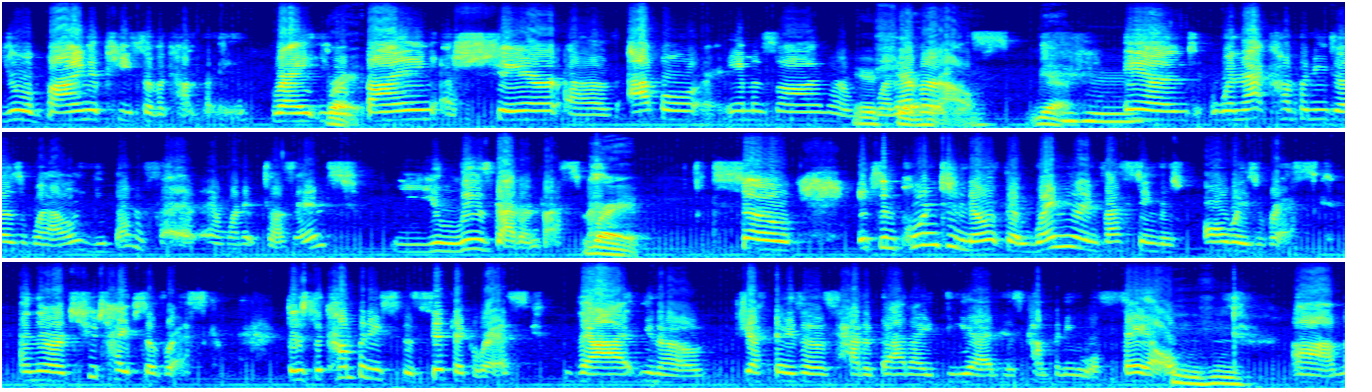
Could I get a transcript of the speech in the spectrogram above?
you're buying a piece of a company, right? You're Right. buying a share of Apple or Amazon or You're whatever else. Yeah. Mhm. And when that company does well, you benefit, and when it doesn't, you lose that investment. Right. So it's important to note that when you're investing, there's always risk. And there are two types of risk. There's the company specific risk that, you know, Jeff Bezos had a bad idea and his company will fail. hmm Um,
